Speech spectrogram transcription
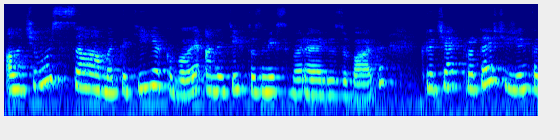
Але чомусь саме такі, як ви, а не ті, хто зміг себе реалізувати, кричать про те, що жінка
